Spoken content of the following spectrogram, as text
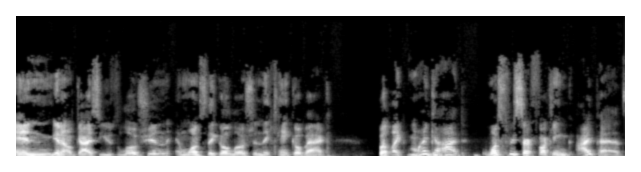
And you know, guys use lotion and once they go lotion they can't go back. But like my god, once we start fucking iPads,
